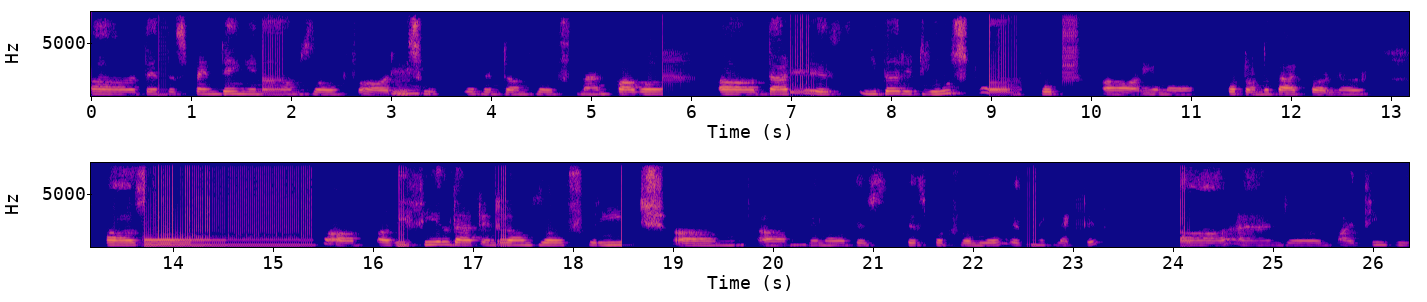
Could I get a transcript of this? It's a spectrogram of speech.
uh, then the spending in terms of hmm. resources, in terms of manpower, that is either reduced or put, you know, put on the back burner. Uh, so uh, uh, we feel that in terms of reach, um, um, you know, this this portfolio is neglected, uh, and um, I think we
